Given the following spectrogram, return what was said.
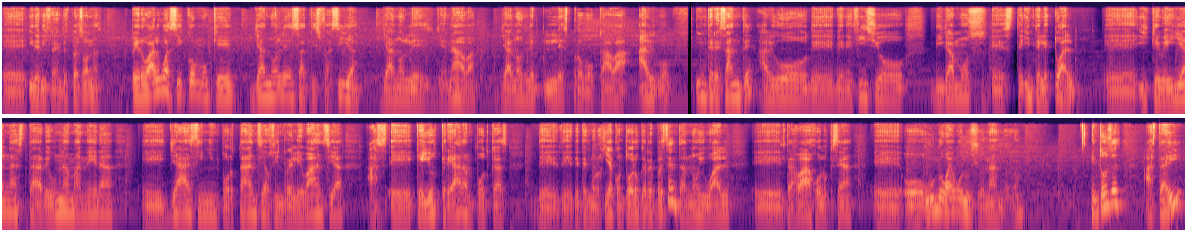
eh, y de diferentes personas, pero algo así como que ya no les satisfacía, ya no les llenaba, ya no les provocaba algo interesante, algo de beneficio, digamos, este, intelectual, eh, y que veían hasta de una manera eh, ya sin importancia o sin relevancia eh, que ellos crearan podcast de, tecnología con todo lo que representan, ¿no? Igual eh, el trabajo, lo que sea, o uno va evolucionando, ¿no? Entonces, hasta ahí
